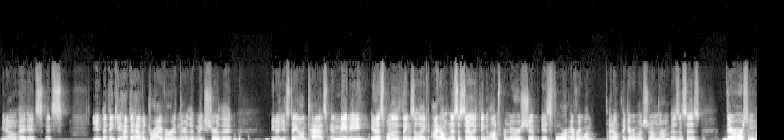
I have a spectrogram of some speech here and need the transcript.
you know it's it's you, I think you have to have a driver in there that makes sure that you know you stay on task. And maybe you know that's one of the things that like i don't necessarily think entrepreneurship is for everyone. I don't think everyone should own their own businesses. There are some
